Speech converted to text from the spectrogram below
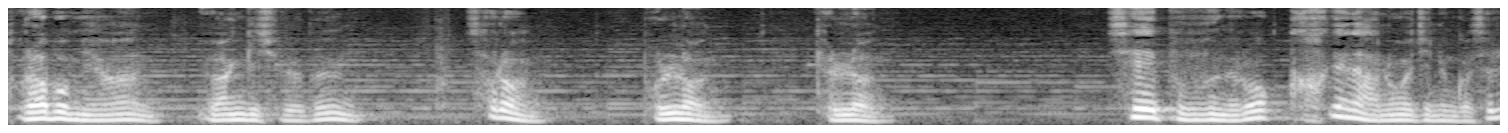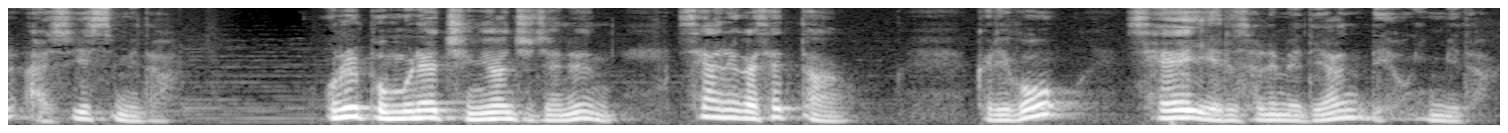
돌아보면 요한계시록은 서론, 본론, 결론 세 부분으로 크게 나누어지는 것을 알 수 있습니다. 오늘 본문의 중요한 주제는 새 하늘과 새 땅, 그리고 새 예루살렘에 대한 내용입니다.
